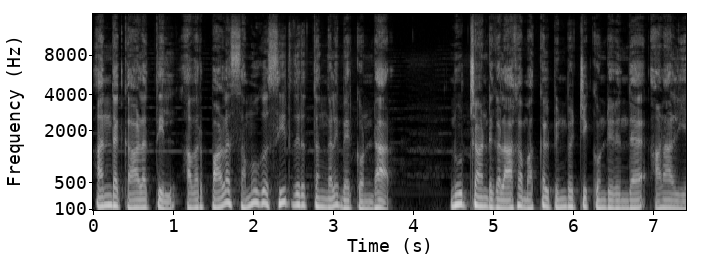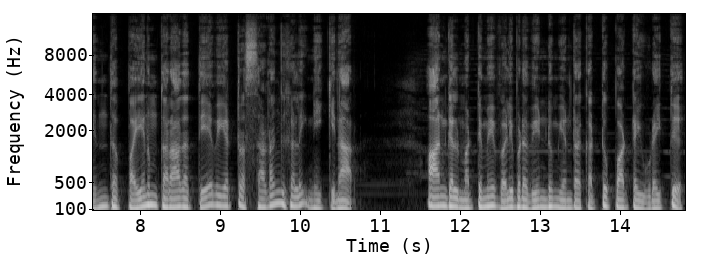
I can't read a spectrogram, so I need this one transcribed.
அந்த காலத்தில் அவர் பல சமூக சீர்திருத்தங்களை மேற்கொண்டார். நூற்றாண்டுகளாக மக்கள் பின்பற்றிக் கொண்டிருந்த ஆனால் எந்த பயனும் தராத தேவையற்ற சடங்குகளை நீக்கினார். ஆண்கள் மட்டுமே வழிபட வேண்டும் என்ற கட்டுப்பாட்டை உடைத்து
